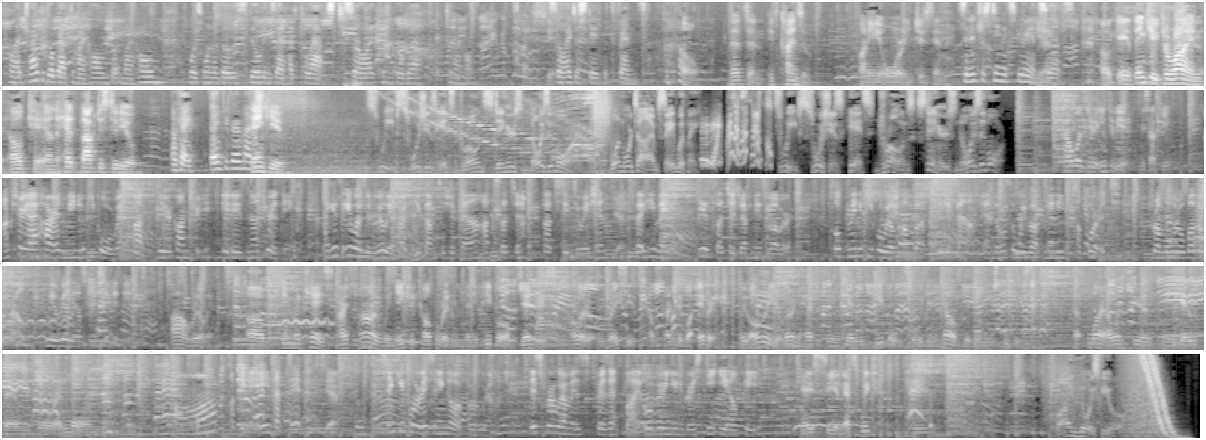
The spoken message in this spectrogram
Well, I tried to go back to my home, but my home was one of those buildings that had collapsed, so I couldn't go back to my home. I see. So I just stayed with friends. oh, that's an. It's kind of funny or interesting. It's an interesting experience, Yeah. yes. Okay, thank you, Caroline. Okay, and head back to studio. Okay, thank you very much. Thank you. Sweep swooshes, hits, drones, stingers, noise, and more. One more time, say it with me. Sweep swooshes, hits, drones, stingers, noise, and more. How was your interview, Misaki? Actually, I heard many people went back to their country. It is natural thing. I guess it was really hard to come to Japan at mm-hmm. such a bad situation. Yeah. But he made it. He is such a Japanese lover. Hope many people will come back to Japan. And also we got many support from all over the world. We really appreciated it. Oh, really? Um, in my case, I found we need to cooperate with many people of genders, color, or races, country, whatever. We've already learned how to communicate with people so we can help with English speakers. That's why I want to communicate with them more and more. Aww. Okay, that's it. Yeah. Thank you for listening our program. This program is presented by Auburn University ELP. Okay, see you next week. Noise Fuel.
